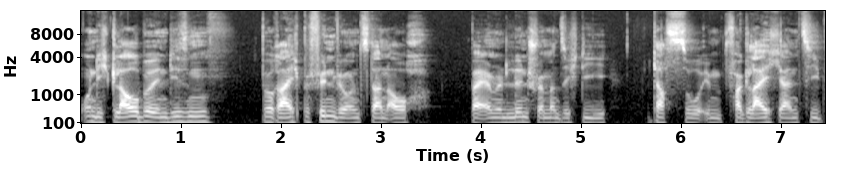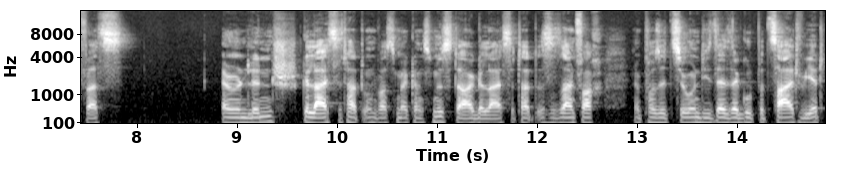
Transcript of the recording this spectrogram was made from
und ich glaube, in diesem Bereich befinden wir uns dann auch bei Aaron Lynch, wenn man sich die das so im Vergleich anzieht, was Aaron Lynch geleistet hat und was Malcolm Smith da geleistet hat, ist es einfach eine Position, die sehr, sehr gut bezahlt wird.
